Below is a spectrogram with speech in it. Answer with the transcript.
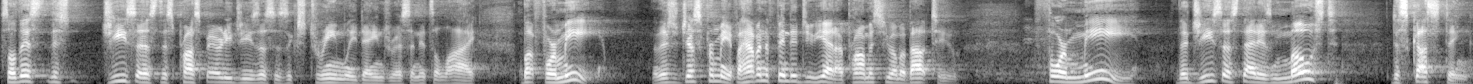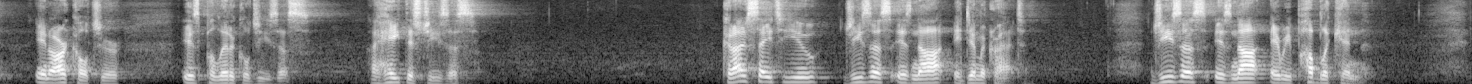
So, this, this Jesus, this prosperity Jesus, is extremely dangerous and it's a lie. But for me, this is just for me. If I haven't offended you yet, I promise you I'm about to. For me, the Jesus that is most disgusting in our culture is political Jesus. I hate this Jesus. Could I say to you, Jesus is not a Democrat. Jesus is not a Republican.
